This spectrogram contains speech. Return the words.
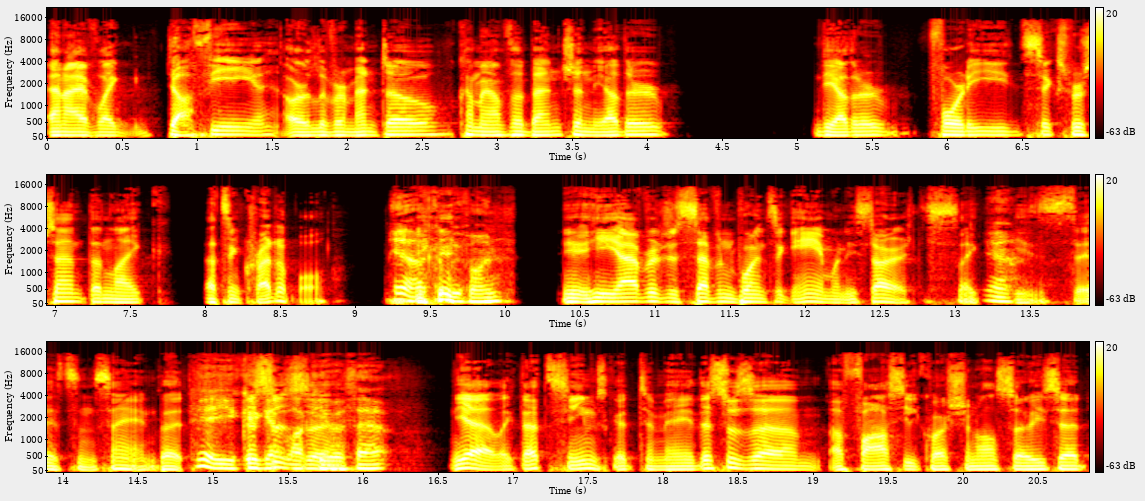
and I have like Duffy or Livramento coming off the bench, and the other, the other 46 percent, then like that's incredible. yeah, that could be fine. He he averages seven points a game when he starts. Like Yeah. he's it's insane, but Yeah. You could get is, lucky uh, with that. yeah, like that seems good to me. This was um, a Fossey question also. He said,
